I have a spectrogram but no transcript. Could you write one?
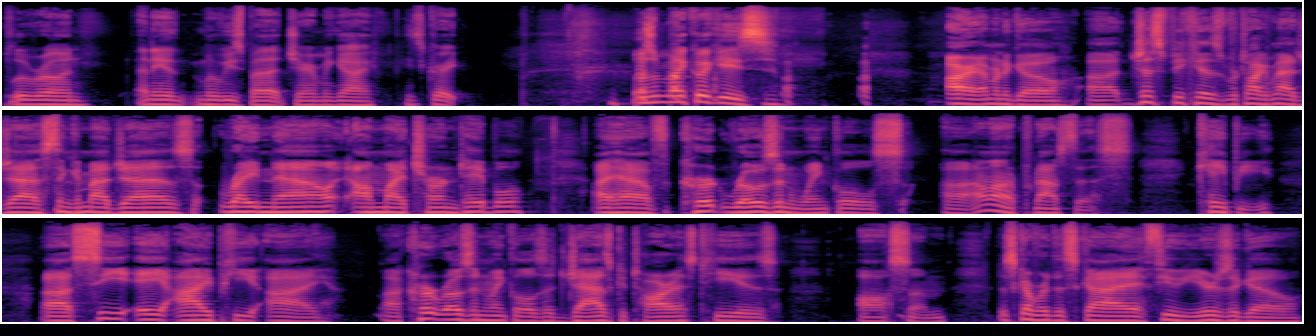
Blue Ruin, any movies by that Jeremy guy, he's great. Those are my quickies. All right, I'm gonna go. Uh, just because we're talking about jazz, thinking about jazz right now on my turntable, I have Kurt Rosenwinkel's. Uh, I don't know how to pronounce this. Capy, uh, C A I P I. Uh, Kurt Rosenwinkel is a jazz guitarist. He is awesome. Discovered this guy a few years ago,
